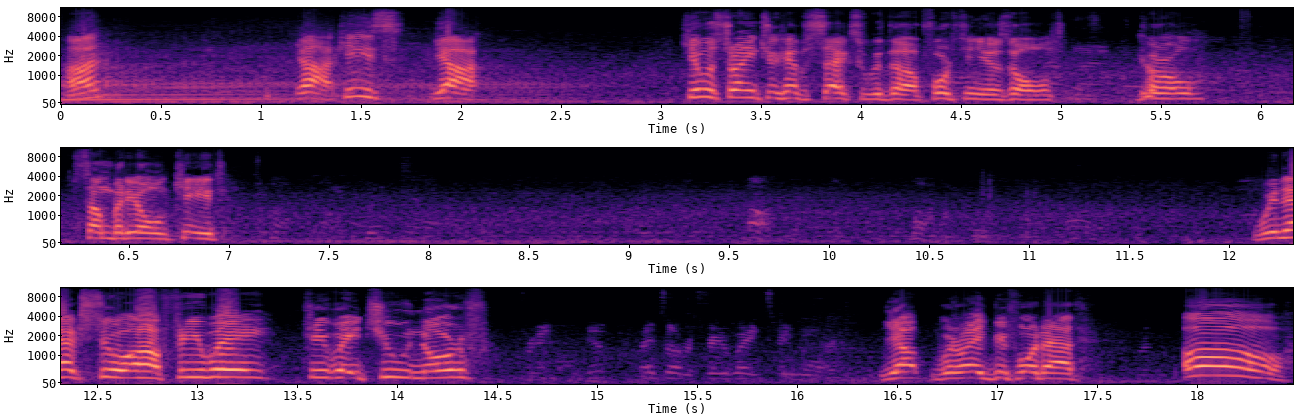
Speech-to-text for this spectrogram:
huh? Yeah, he's, yeah. He was trying to have sex with a 14 years old girl, somebody old kid. We're next to uh, freeway, freeway 2 north. Yep, we're right before that. Oh,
